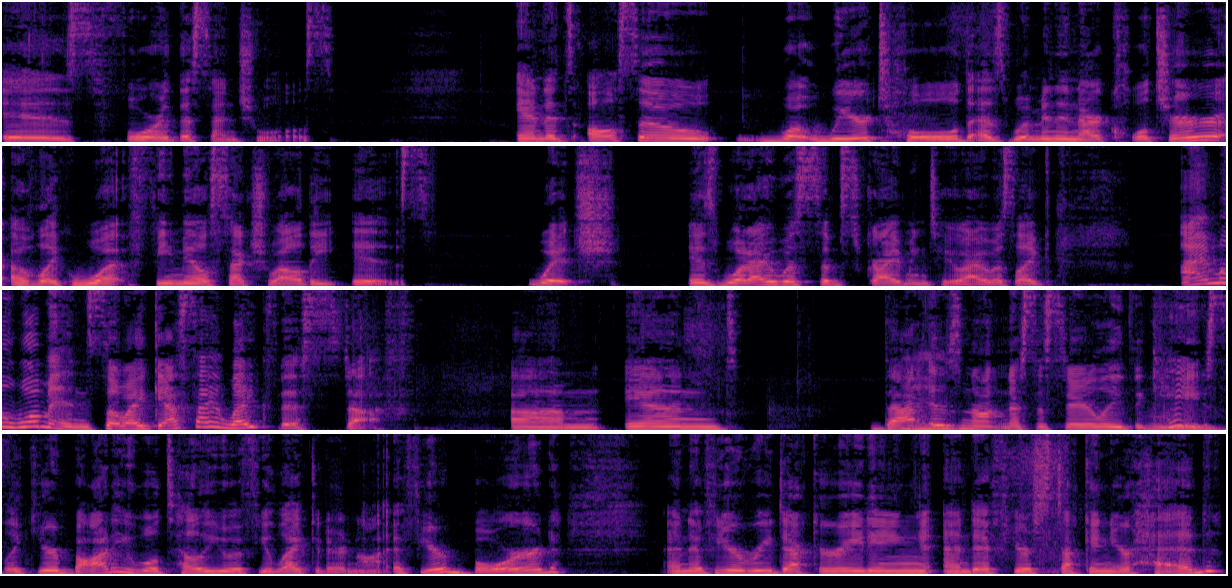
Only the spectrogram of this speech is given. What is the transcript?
is for the sensuals. And it's also what we're told as women in our culture of like what female sexuality is, which is what I was subscribing to. I was like, I'm a woman, so I guess I like this stuff. Um, and that is not necessarily the case. Like your body will tell you if you like it or not. If you're bored and if you're redecorating and if you're stuck in your head,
